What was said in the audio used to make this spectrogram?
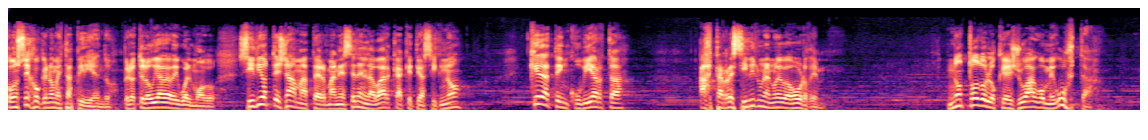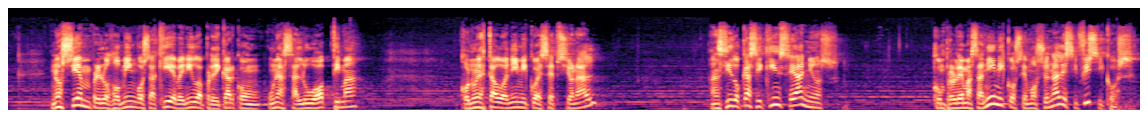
consejo que no me estás pidiendo, pero te lo voy a dar de igual modo. Si Dios te llama a permanecer en la barca que te asignó, quédate encubierta hasta recibir una nueva orden. No todo lo que yo hago me gusta. No siempre los domingos aquí he venido a predicar con una salud óptima, con un estado anímico excepcional. Han sido casi 15 años con problemas anímicos, emocionales y físicos.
